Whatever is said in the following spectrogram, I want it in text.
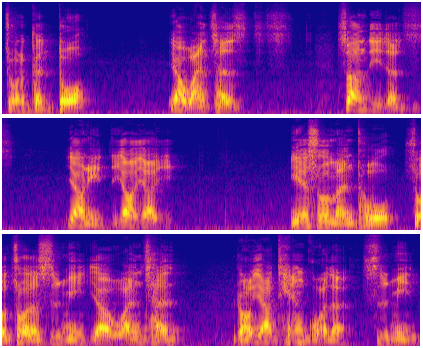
做的更多，要完成上帝的，要你要要耶稣门徒所做的使命，要完成荣耀天国的使命。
